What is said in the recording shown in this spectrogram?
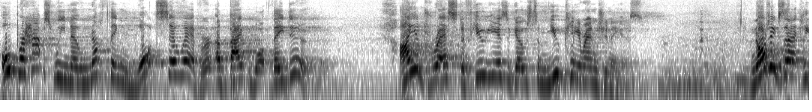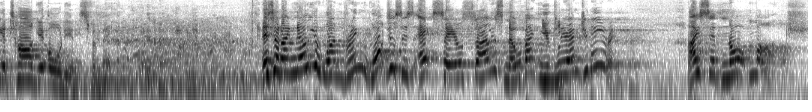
Or perhaps we know nothing whatsoever about what they do. I addressed a few years ago some nuclear engineers. Not exactly a target audience for me. And said, I know you're wondering, what does this ex-sales stylist know about nuclear engineering? I said, not much.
